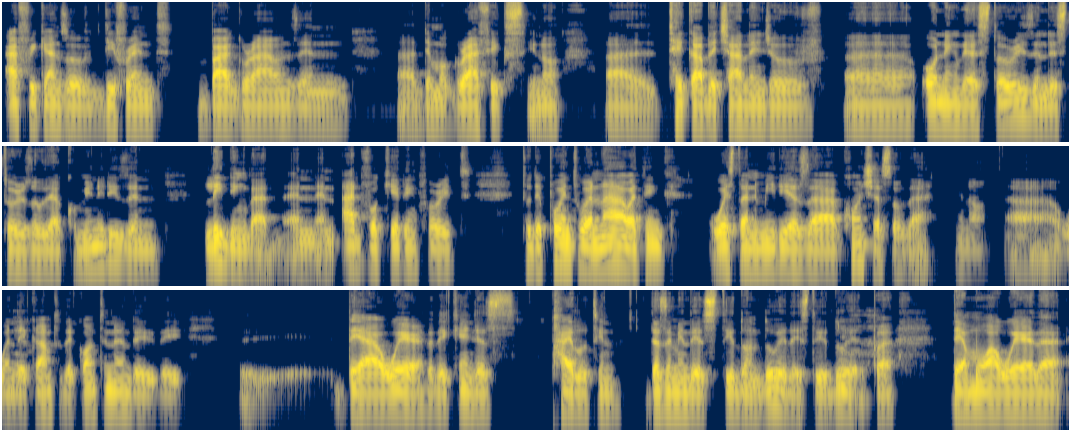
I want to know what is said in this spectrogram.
africans of different backgrounds and uh, demographics, you know, uh, take up the challenge of uh, owning their stories and the stories of their communities and leading that and, and advocating for it to the point where now I think Western medias are conscious of that. You know, uh, when yeah. they come to the continent, they they they are aware that they can't just pilot in. Doesn't mean they still don't do it; they still do it, but they're more aware that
